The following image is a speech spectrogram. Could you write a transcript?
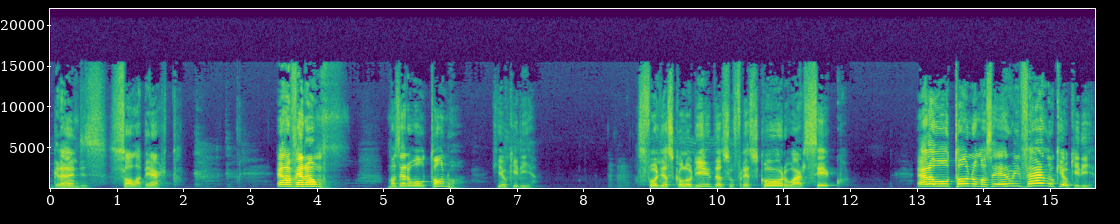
grandes, sol aberto. Era verão, mas era o outono que eu queria. As folhas coloridas, o frescor, o ar seco. Era o outono, mas era o inverno que eu queria.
